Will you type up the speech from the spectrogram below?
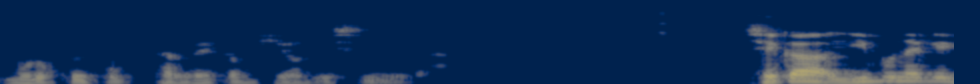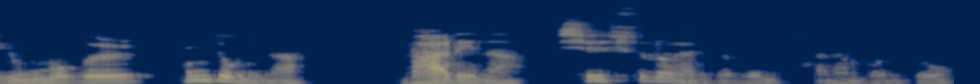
무릎 꿇고 부탁을 했던 기억이 있습니다. 제가 이분에게 욕먹을 행동이나 말이나 실수를 한 적은 단 한 번도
